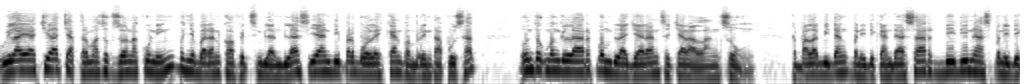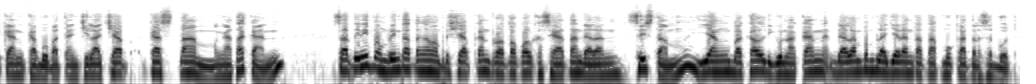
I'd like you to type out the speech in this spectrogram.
Wilayah Cilacap termasuk zona kuning penyebaran COVID-19 yang diperbolehkan pemerintah pusat untuk menggelar pembelajaran secara langsung. Kepala Bidang Pendidikan Dasar di Dinas Pendidikan Kabupaten Cilacap, Kastam, mengatakan saat ini pemerintah tengah mempersiapkan protokol kesehatan dalam sistem yang bakal digunakan dalam pembelajaran tatap muka tersebut.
